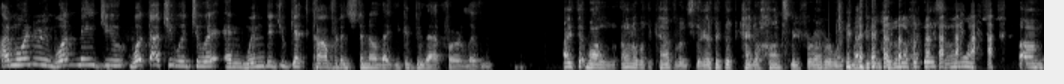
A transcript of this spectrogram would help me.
I'm wondering what made you, what got you into it, and when did you get confidence to know that you could do that for a living? I think, well, I don't know about the confidence thing. I think that kind of haunts me forever. Like, am I doing good enough at this? I don't know. Um,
